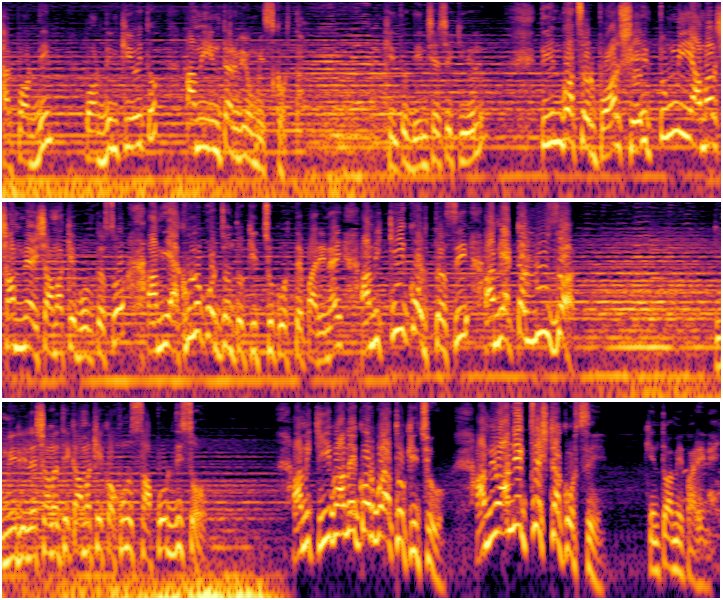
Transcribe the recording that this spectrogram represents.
আর পরদিন পরদিন কি হইতো? আমি ইন্টারভিউ মিস করতাম। কিন্তু দিন শেষে কি হলো? তিন বছর পর সেই তুমি আমার সামনে এসে আমাকে বলতেছো, আমি এখনও পর্যন্ত কিচ্ছু করতে পারি নাই, আমি কি করতেছি? আমি একটা লুজার তুমি রিলেশনে থেকে আমাকে কখনো সাপোর্ট দিছো? আমি কীভাবে করব এত কিছু? আমি অনেক চেষ্টা করছি, কিন্তু আমি পারি নাই।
